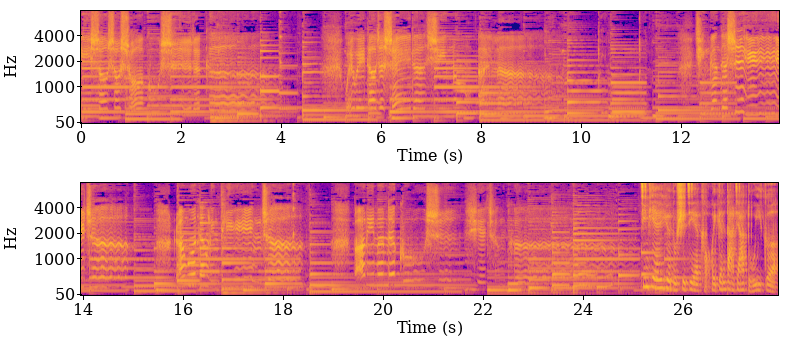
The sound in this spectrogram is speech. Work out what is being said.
一首首说故事的歌，娓娓道着谁的心的诗语着，让我当聆听者，把你们的故事写成歌。今天阅读世界可会跟大家读一个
